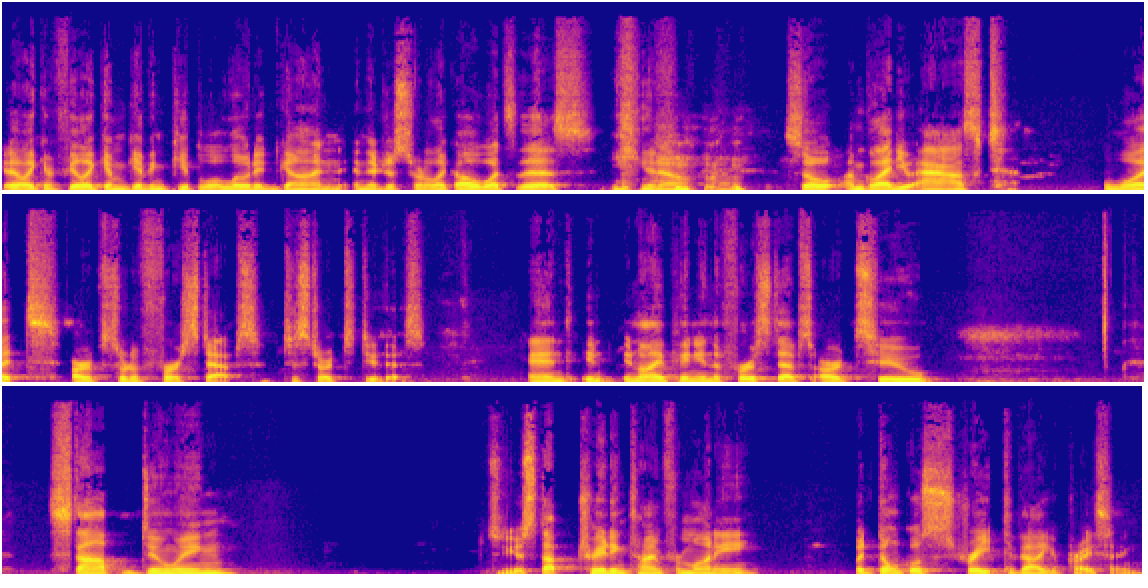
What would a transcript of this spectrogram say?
like i feel like i'm giving people a loaded gun and they're just sort of like oh what's this? You know So I'm glad you asked what are sort of first steps to start to do this. And in, in my opinion, the first steps are to stop doing, so you stop trading time for money, but don't go straight to value pricing.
